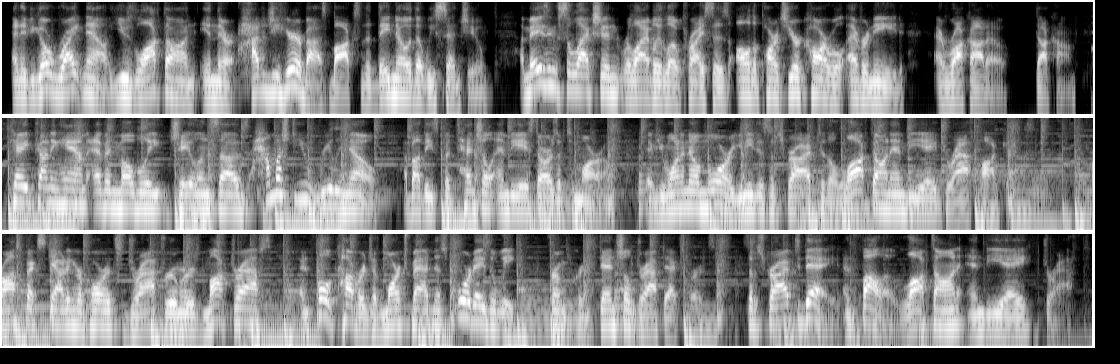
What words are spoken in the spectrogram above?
And if you go right now, use locked on in their How Did You Hear About Us box so that they know that we sent you. Amazing selection, reliably low prices, all the parts your car will ever need at rockauto.com. Cade Cunningham, Evan Mobley, Jalen Suggs. How much do you really know about these potential NBA stars of tomorrow? If you want to know more, you need to subscribe to the Locked On NBA Draft Podcast. Prospect scouting reports, draft rumors, mock drafts, and full coverage of March Madness four days a week from credentialed draft experts. Subscribe today and follow Locked On NBA Draft.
